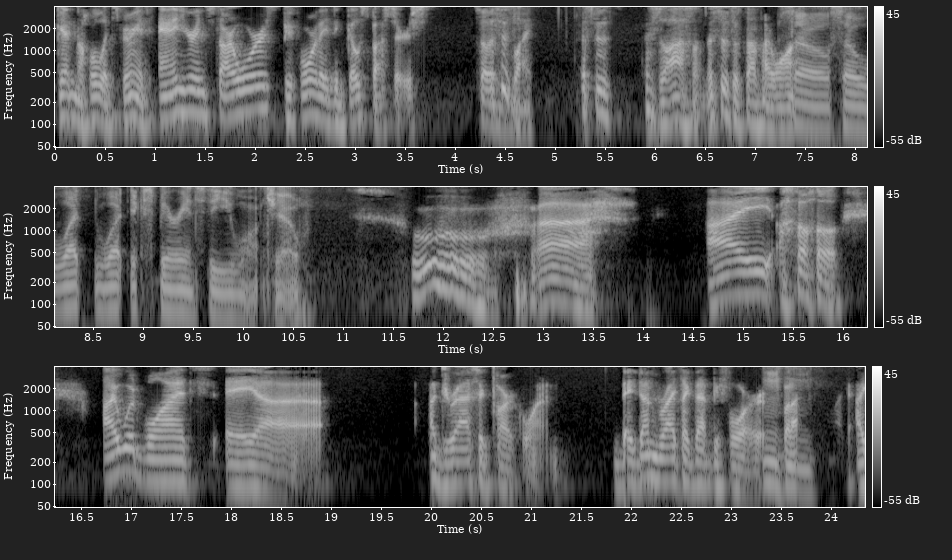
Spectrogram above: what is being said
getting the whole experience and you're in Star Wars before they did Ghostbusters. So this is like this is this is awesome. This is the stuff I want. So so what what experience do you want, Joe? Ooh. Uh I oh I would want a uh a Jurassic Park one. They've done rides like that before, mm-hmm. but I, I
